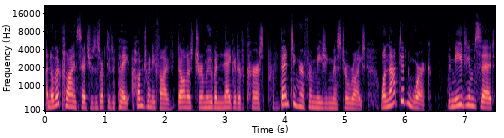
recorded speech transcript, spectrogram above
Another client said she was instructed to pay $125 to remove a negative curse, preventing her from meeting Mr. Right. When that didn't work, the medium said,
